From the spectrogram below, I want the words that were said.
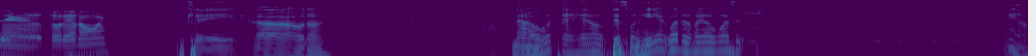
Then throw that on. okay. Uh, hold on. Now, what the hell? This one here? What the hell was it? Damn.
